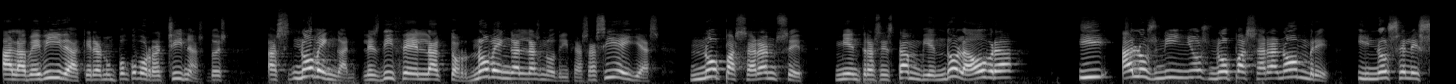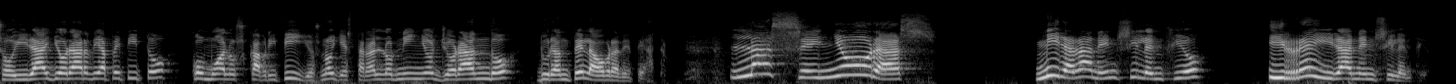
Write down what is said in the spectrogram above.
a la bebida, que eran un poco borrachinas. Entonces, no vengan, les dice el actor, no vengan las nodrizas, así ellas no pasarán sed mientras están viendo la obra y a los niños no pasarán hambre y no se les oirá llorar de apetito como a los cabritillos, ¿no? Y estarán los niños llorando durante la obra de teatro. Las señoras mirarán en silencio y reirán en silencio.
